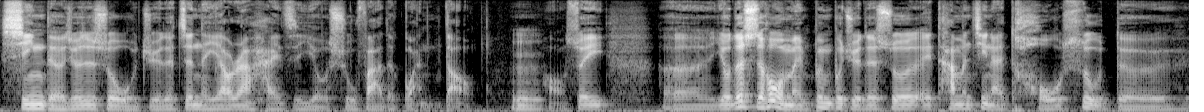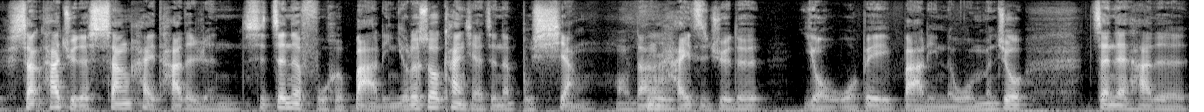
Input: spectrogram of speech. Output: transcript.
心得就是说，我觉得真的要让孩子有抒发的管道。嗯，好，所以呃，有的时候我们并不觉得说，哎，他们进来投诉的伤，他觉得伤害他的人是真的符合霸凌。有的时候看起来真的不像哦。当然，孩子觉得有我被霸凌了，我们就站在他的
